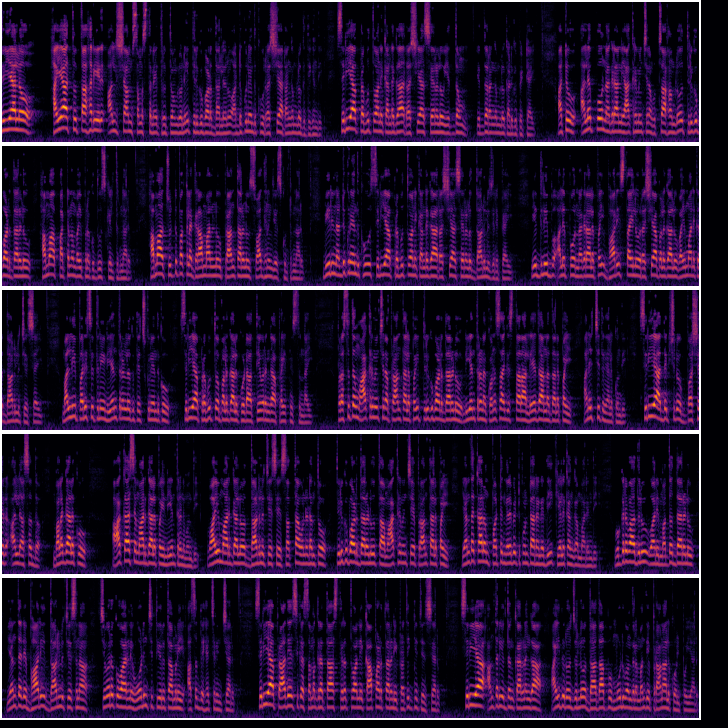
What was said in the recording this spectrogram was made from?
సిరియాలో Hayat Tahrir al Sham సంస్థ నేతృత్వంలోని తిరుగుబాటుదారులను అడ్డుకునేందుకు రష్యా రంగంలోకి దిగింది. సిరియా ప్రభుత్వానికి అండగా రష్యా సేనలు యుద్ధం యుద్ధ రంగంలోకి అడుగుపెట్టాయి. అటు అలెప్పో నగరాన్ని ఆక్రమించిన ఉత్సాహంలో తిరుగుబాటుదారులు హమా పట్టణం వైపునకు దూసుకెళ్తున్నారు. హమా చుట్టుపక్కల గ్రామాలను ప్రాంతాలను స్వాధీనం చేసుకుంటున్నారు. వీరిని అడ్డుకునేందుకు సిరియా ప్రభుత్వానికి అండగా రష్యా సేనలు దాడులు జరిపాయి. ఇద్లిబ్ అలెప్పో నగరాలపై భారీ స్థాయిలో రష్యా బలగాలు వైమానిక దాడులు చేశాయి. మళ్ళీ పరిస్థితిని నియంత్రణలోకి తెచ్చుకునేందుకు సిరియా ప్రభుత్వ బలగాలు కూడా తీవ్రంగా ప్రయత్నిస్తున్నాయి. ప్రస్తుతం ఆక్రమించిన ప్రాంతాలపై తిరుగుబాటుదారులు నియంత్రణ కొనసాగిస్తారా లేదా అన్న దానిపై అనిశ్చితి నెలకొంది. సిరియా అధ్యక్షుడు బషర్ అల్ అసద్ బలగాలకు ఆకాశ మార్గాలపై నియంత్రణ ఉంది. వాయు మార్గాల్లో దాడులు చేసే సత్తా ఉండడంతో తిరుగుబాటుదారులు తాము ఆక్రమించే ప్రాంతాలపై ఎంతకాలం పట్టు నిలబెట్టుకుంటారనేది కీలకంగా మారింది. ఉగ్రవాదులు వారి మద్దతుదారులు ఎంతటి భారీ దాడులు చేసినా చివరకు వారిని ఓడించి తీరుతామని అసద్ హెచ్చరించారు. సిరియా ప్రాదేశిక సమగ్రత స్థిరత్వాన్ని కాపాడతారని ప్రతిజ్ఞ చేశారు. సిరియా అంతర్యుద్ధం కారణంగా ఐదు రోజుల్లో దాదాపు మూడు వందల మంది ప్రాణాలు కోల్పోయారు.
